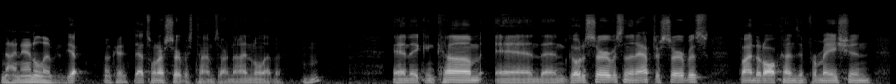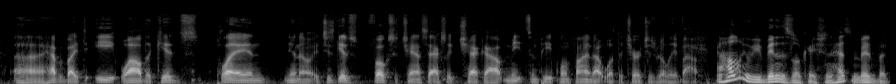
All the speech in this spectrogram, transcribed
Nine and eleven. Yep. Okay. That's when our service times are, 9 and 11. hmm And they can come and then go to service, and then after service, find out all kinds of information, uh, have a bite to eat while the kids play. And, you know, it just gives folks a chance to actually check out, meet some people, and find out what the church is really about. Now, how long have you been in this location? It hasn't been, but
